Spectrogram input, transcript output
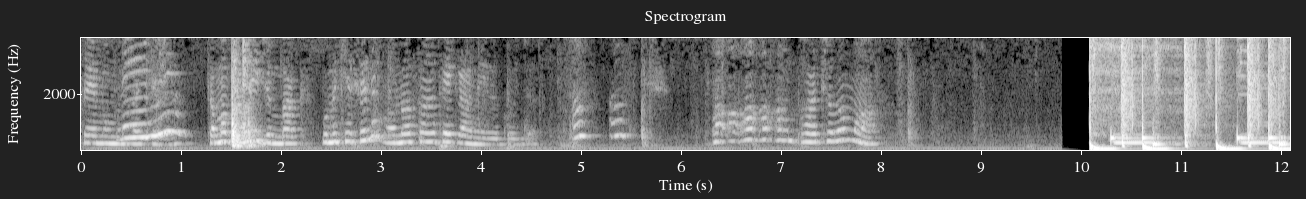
Kremamızı da koyalım. Tamam anneciğim bak. Bunu keselim ondan sonra tekrar meyve koyacağız. Aa, aa, aa, parçalama. uğraştık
